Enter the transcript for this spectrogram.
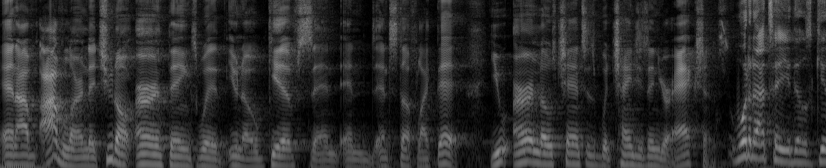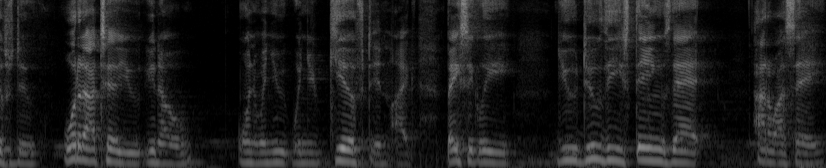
And I've I've learned that you don't earn things with you know gifts and and and stuff like that. You earn those chances with changes in your actions. What did I tell you those gifts do? What did I tell you, you know, when when you when you gift and like basically you do these things that how do I say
